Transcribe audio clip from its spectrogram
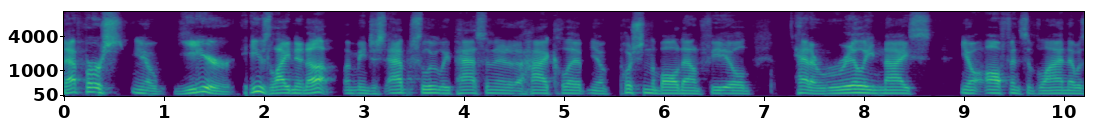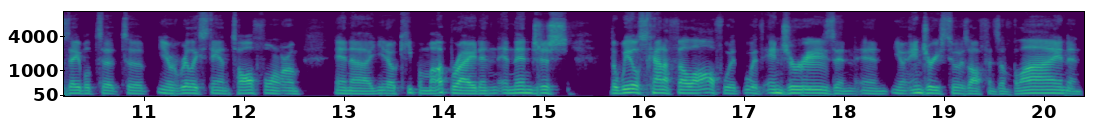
that first, you know, year, he was lighting it up. I mean, just absolutely passing it at a high clip, you know, pushing the ball downfield, had a really nice you know offensive line that was able to to you know really stand tall for him and uh you know keep him upright and and then just the wheels kind of fell off with with injuries and and you know injuries to his offensive line and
